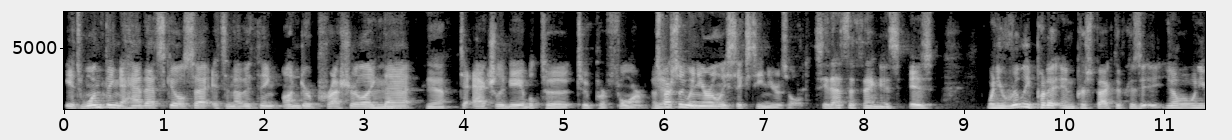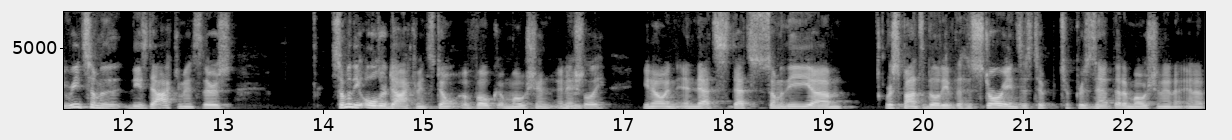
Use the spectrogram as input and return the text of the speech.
it's one thing to have that skill set it's another thing under pressure like mm, that yeah. to actually be able to to perform especially yeah. when you're only 16 years old see that's the thing is is when you really put it in perspective, because you know when you read some of the, these documents, there's some of the older documents don't evoke emotion mm-hmm. initially, mm-hmm. you know, and and that's that's some of the um, responsibility of the historians is to to present that emotion in a, in a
